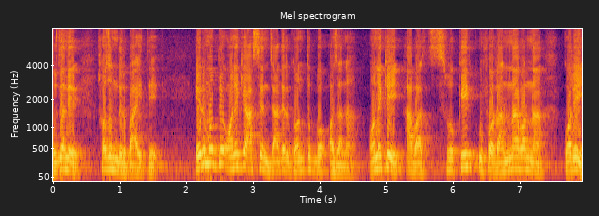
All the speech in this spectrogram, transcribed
উজানের স্বজনদের বাড়িতে। এর মধ্যে অনেকে আসেন যাদের গন্তব্য অজানা, অনেকেই আবার চকির উপর রান্না বান্না করেই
